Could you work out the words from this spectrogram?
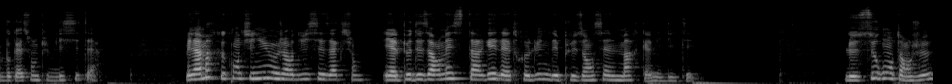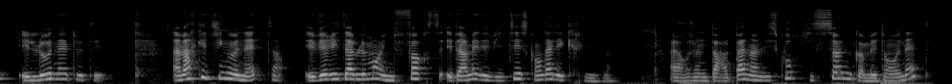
vocation publicitaire. Mais la marque continue aujourd'hui ses actions, et elle peut désormais se targuer d'être l'une des plus anciennes marques à militer. Le second enjeu est l'honnêteté. Un marketing honnête est véritablement une force et permet d'éviter scandales et crises. Alors je ne parle pas d'un discours qui sonne comme étant honnête,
